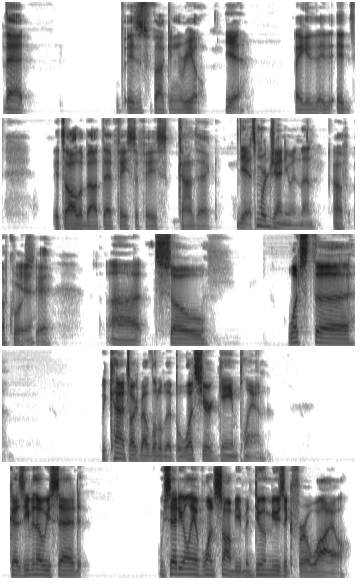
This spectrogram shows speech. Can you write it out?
that is fucking real. Yeah. Like it, it, it's it's all about that face to face contact. Yeah, it's more genuine then. Of of course, Yeah. yeah. Uh, so what's the we kind of talked about a little bit, but what's your game plan? Because even though we said we said you only have one song, but you've been doing music for a while.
